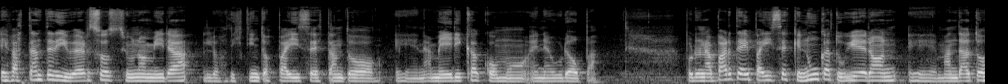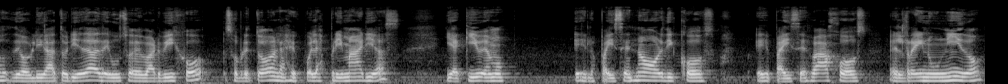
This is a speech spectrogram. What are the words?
es bastante diverso si uno mira los distintos países, tanto en América como en Europa. Por una parte, hay países que nunca tuvieron eh, mandatos de obligatoriedad de uso de barbijo, sobre todo en las escuelas primarias, y aquí vemos eh, los países nórdicos, eh, Países Bajos, el Reino Unido,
